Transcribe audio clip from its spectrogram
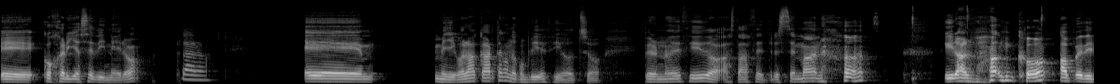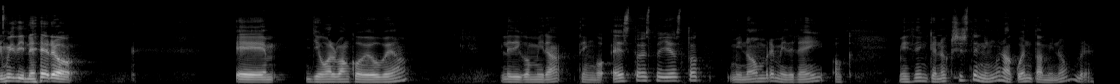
eh, coger ya ese dinero Claro. Eh, me llegó la carta cuando cumplí 18, pero no he decidido hasta hace tres semanas ir al banco a pedir mi dinero. Eh, llego al banco BVA, le digo, mira, tengo esto, esto y esto, mi nombre, mi DNI. Me dicen que no existe ninguna cuenta a mi nombre.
